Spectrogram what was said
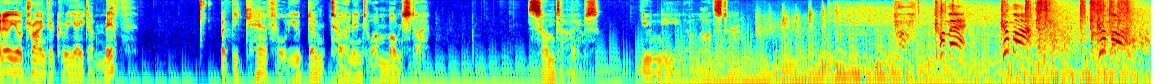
I know you're trying to create a myth, but be careful you don't turn into a monster. Sometimes you need a monster. Come at! Come on!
